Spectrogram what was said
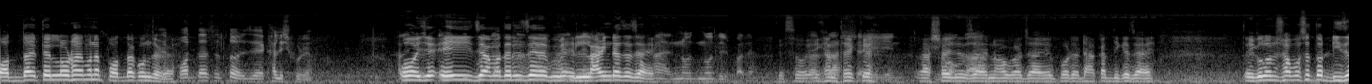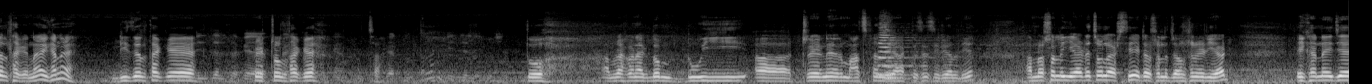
পদ্মায় তেল লোড হয় মানে পদ্মা কোন জায়গায়? পদ্মা আছে তো যে খালিশপুরে। ওই যে এই যে আমাদের যে লাইনটা যে যায়। হ্যাঁ নদ- নদীর পারে সো এখান থেকে রাজশাহী, রাজশাহী যে যায় নওগাঁ যায় এরপরে ঢাকার দিকে যায়। তো এগুলো সব হচ্ছে তো ডিজেল থাকে না এখানে? ডিজেল থাকে পেট্রোল থাকে। আচ্ছা। তো আমরা এখন একদম দুই ট্রেনের মাঝখান দিয়ে হাঁটতেছি সিরিয়াল দিয়ে। আমরা আসলে ইয়ার্ডে চলে আসছি এটা আসলে জংশনের ইয়ার্ড। এখানে এই যে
